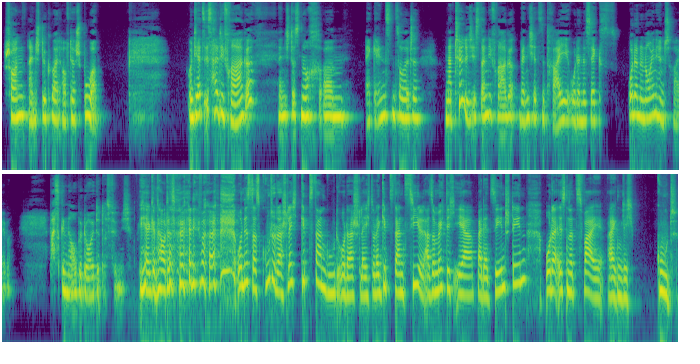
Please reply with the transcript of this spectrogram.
schon ein Stück weit auf der Spur. Und jetzt ist halt die Frage, wenn ich das noch ähm, ergänzen sollte, natürlich ist dann die Frage, wenn ich jetzt eine 3 oder eine 6 oder eine 9 hinschreibe, was genau bedeutet das für mich? Ja, genau, das wäre die Frage. Und ist das gut oder schlecht? Gibt es da ein gut oder schlecht? Oder gibt es da ein Ziel? Also möchte ich eher bei der 10 stehen oder ist eine 2 eigentlich gut?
